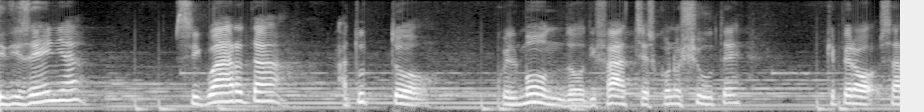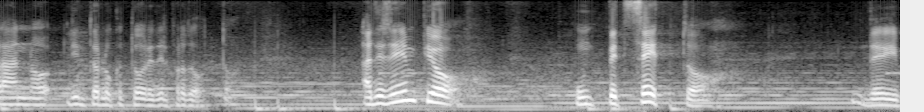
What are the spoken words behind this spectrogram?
Si disegna, si guarda a tutto quel mondo di facce sconosciute che però saranno gli interlocutori del prodotto. Ad esempio, un pezzetto dei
